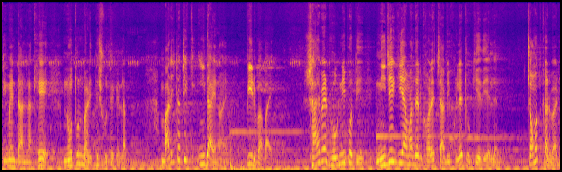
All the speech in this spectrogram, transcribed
ডিমের ডালনা খেয়ে নতুন বাড়িতে শুতে গেলাম। বাড়িটা ঠিক ইঁদায় নয়, পীর বাবায় সাহেবের ভগ্নিপতি নিজে গিয়ে আমাদের ঘরের চাবি খুলে ঢুকিয়ে দিয়ে এলেন। চমৎকার বাড়ি,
